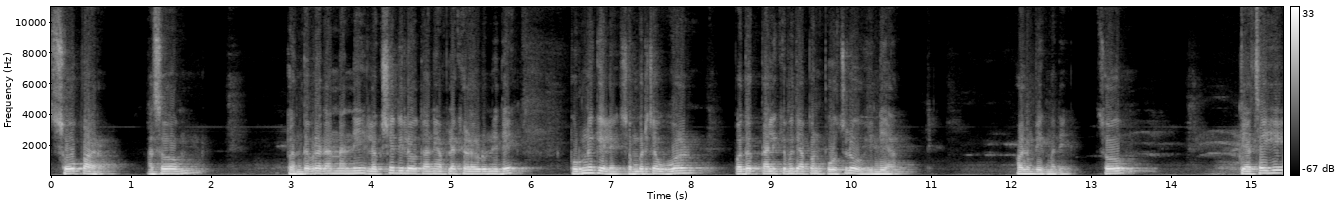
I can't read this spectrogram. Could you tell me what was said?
सो पार असं पंतप्रधानांनी लक्ष दिलं होतं आणि आपल्या खेळाडूंनी ते पूर्ण केले शंभरच्या वर पदक तालिकेमध्ये आपण पोहोचलो इंडिया. ऑलिम्पिकमध्ये. सो त्याचाही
